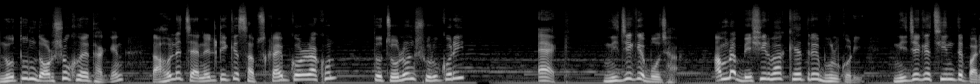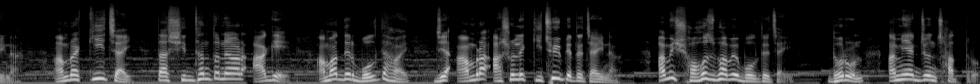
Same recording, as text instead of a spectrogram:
নতুন দর্শক হয়ে থাকেন, তাহলে চ্যানেলটিকে সাবস্ক্রাইব করে রাখুন। তো চলুন শুরু করি। এক, নিজেকে বোঝা। আমরা বেশিরভাগ ক্ষেত্রে ভুল করি। নিজেকে চিনতে পারি না। আমরা কি চাই তার সিদ্ধান্ত নেওয়ার আগে আমাদের বলতে হয় যে আমরা আসলে কিছুই পেতে চাই না। আমি সহজভাবে বলতে চাই। ধরুন, আমি একজন ছাত্র।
